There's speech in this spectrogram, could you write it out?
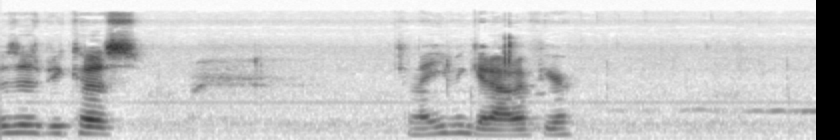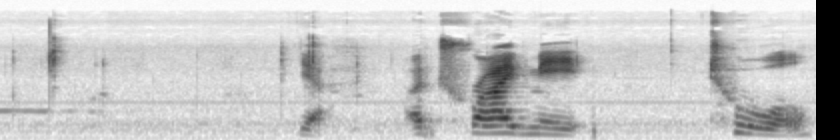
This is because Can I even get out of here? Yeah. A tribe mate tool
